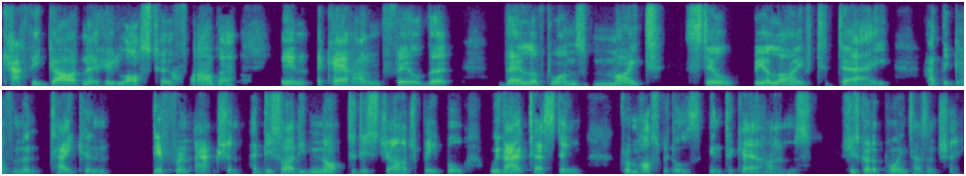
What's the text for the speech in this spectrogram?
Cathy Gardner, who lost her father in a care home, feel that their loved ones might still be alive today had the government taken different action, had decided not to discharge people without testing from hospitals into care homes. She's got a point, hasn't she?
